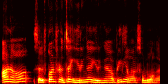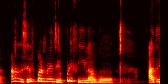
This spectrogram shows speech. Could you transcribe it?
ஆனால் செல்ஃப் கான்ஃபிடென்ஸாக இருங்க இருங்க அப்படின்னு எல்லோரும் சொல்லுவாங்க. ஆனால் அந்த செல்ஃப் கான்ஃபிடென்ஸ் எப்படி ஃபீல் ஆகும்? அது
